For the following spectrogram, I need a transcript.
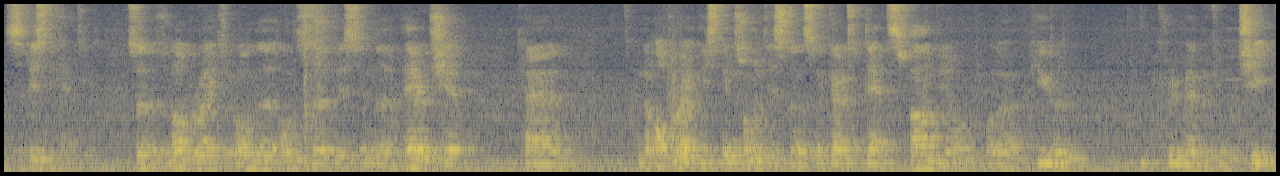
sophisticated. So there's an operator on the, on the surface in the parent ship can you know, operate these things from a distance and go to depths far beyond what a human crew member can achieve.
